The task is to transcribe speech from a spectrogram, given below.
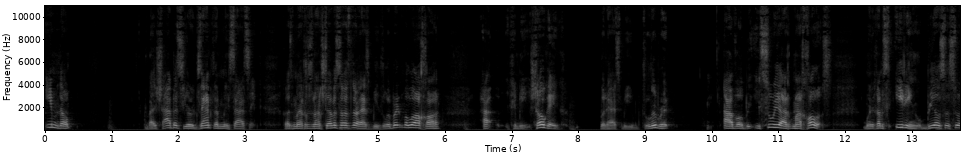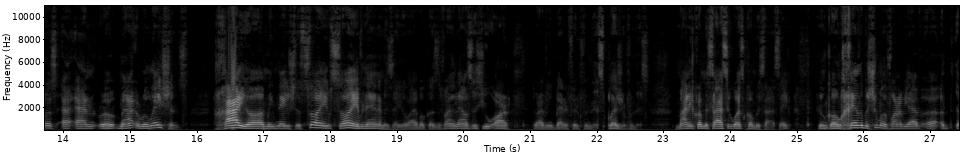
even though by Shabbos you're exempt of Misasik. Because Mashevas, Satar has to be deliberate malacha. Uh, it can be shogeg, but it has to be deliberate. Avo, be Isuriach Macholos. When it comes to eating, Bios, Asuras, and uh, relations. Chaya, Mivnesh, Soiv, Soiv, Nanim, you're liable because if I announce this, you are deriving benefit from this, pleasure from this. Mani what's called misasek? You can go in chele b'shum in front of you. have a, a,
